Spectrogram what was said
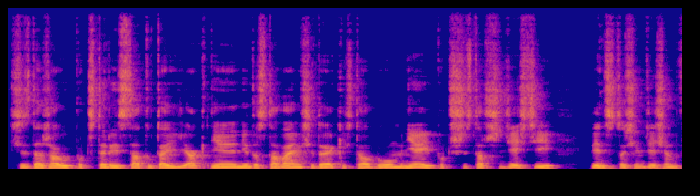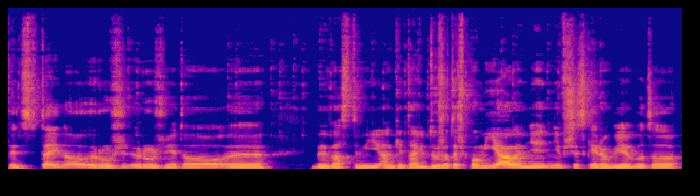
się zdarzały po 400. Tutaj jak nie, nie dostawałem się do jakiejś, to było mniej, po 330, 580, więc tutaj no róż, różnie to y, bywa z tymi ankietami. Dużo też pomijałem, nie, nie wszystkie robiłem, bo to y,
